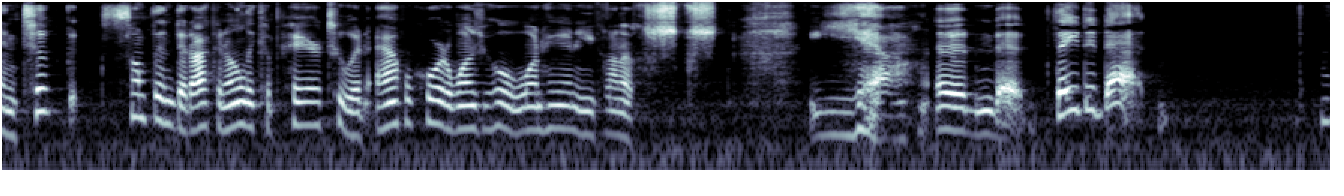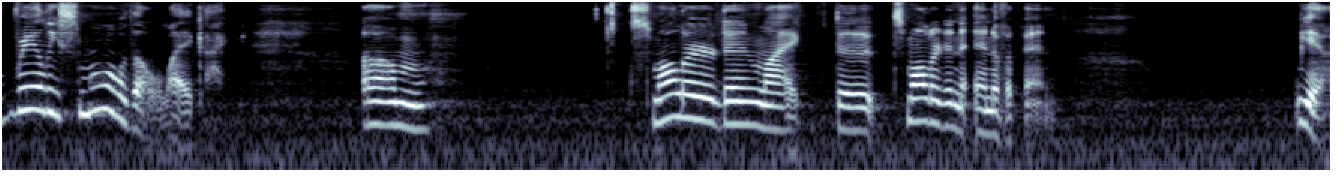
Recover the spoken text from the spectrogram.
and took something that I can only compare to an apple core, the ones you hold one hand and you kind of, yeah, and they did that. Really small though, like, I, um, smaller than like the smaller than the end of a pen. Yeah,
